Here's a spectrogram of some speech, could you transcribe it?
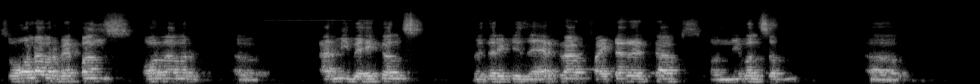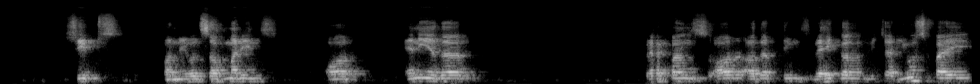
So all our weapons, all our uh, army vehicles, whether it is aircraft, fighter aircrafts or naval sub uh, ships or naval submarines or any other weapons or other things, vehicles which are used by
